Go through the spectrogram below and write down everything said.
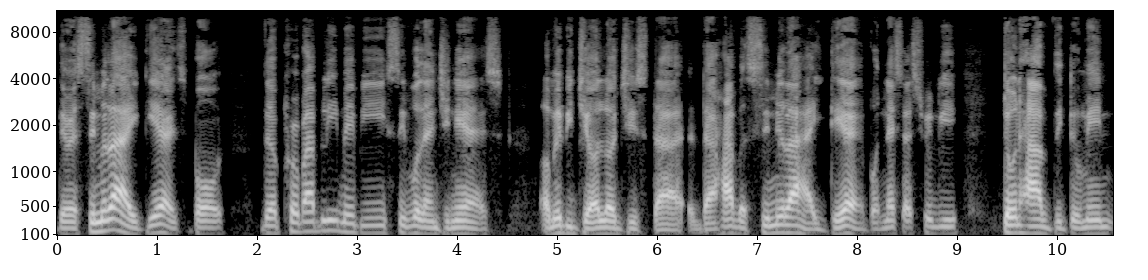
there are similar ideas, but there are probably maybe civil engineers or maybe geologists that that have a similar idea but necessarily don't have the domain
